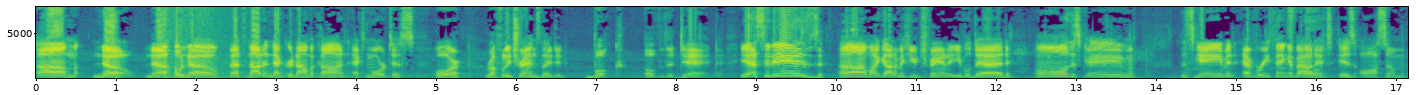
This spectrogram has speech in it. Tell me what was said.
Um, no. No, no. That's not a Necronomicon Ex Mortis, or roughly translated, Book of the Dead. Yes, it is! Oh my god, I'm a huge fan of Evil Dead. Oh, this game. This game and everything about it is awesome.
